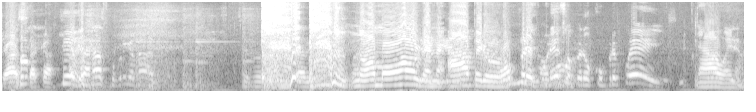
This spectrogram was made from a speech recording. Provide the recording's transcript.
ya, está acá. Ganas, ganas. No, amor. gana- Ah, pero. Hombre, por eso, pero compre pues. Ah, bueno.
